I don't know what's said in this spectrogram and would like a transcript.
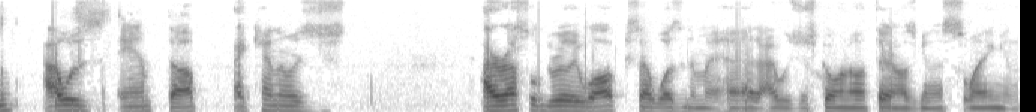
mm-hmm. I was amped up. I kind of was. Just, I wrestled really well because I wasn't in my head. I was just going out there and I was going to swing, and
